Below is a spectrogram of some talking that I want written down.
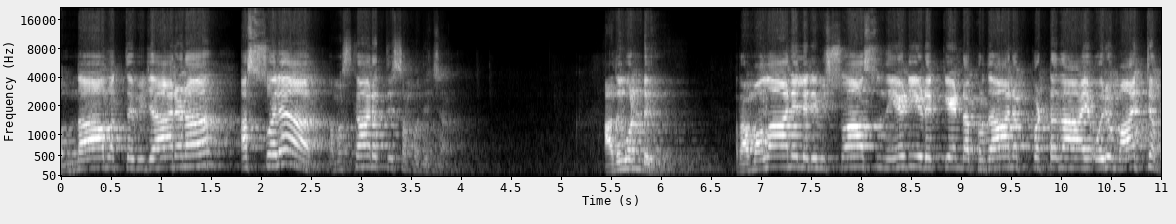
ഒന്നാമത്തെ വിചാരണ അസ്സലാത്ത് നമസ്കാരത്തെ സംബന്ധിച്ചാണ്. അതുകൊണ്ട് റമദാനിൽ ഒരു വിശ്വാസം നേടിയെടുക്കേണ്ട പ്രധാനപ്പെട്ടതായ ഒരു മാറ്റം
